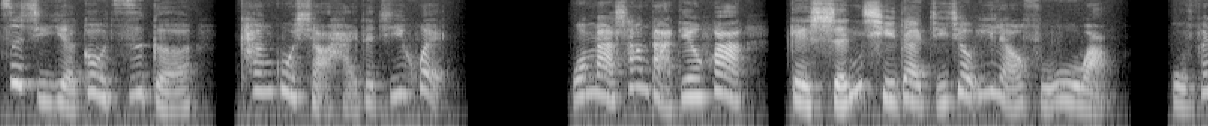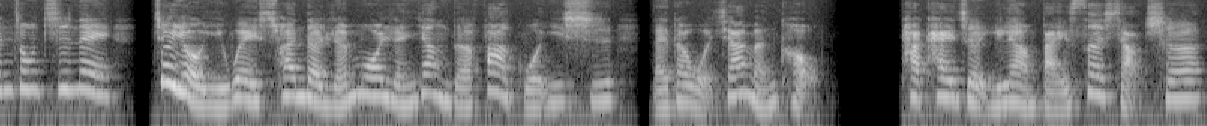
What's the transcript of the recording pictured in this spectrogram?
自己也够资格看顾小孩的机会，我马上打电话给神奇的急救医疗服务网，五分钟之内就有一位穿得人模人样的法国医师来到我家门口。他开着一辆白色小车，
